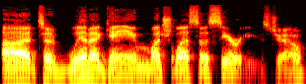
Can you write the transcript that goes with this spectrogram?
uh, to win a game, much less a series. Joe.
